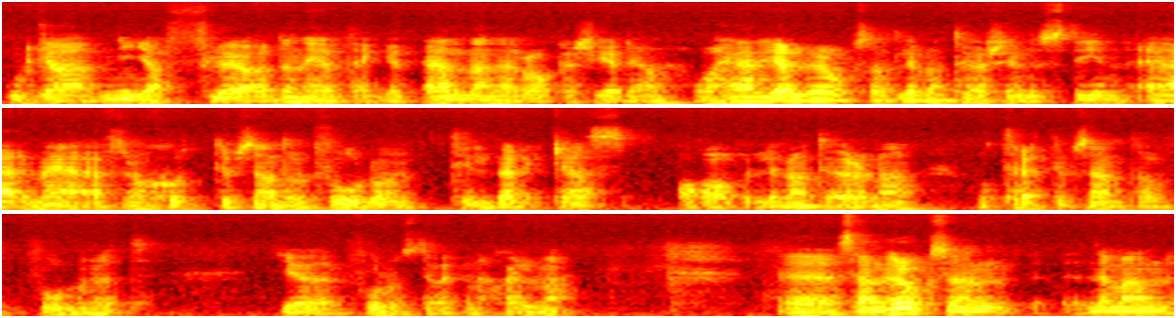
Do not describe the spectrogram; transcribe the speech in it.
olika nya flöden helt enkelt, eller den här raka kedjan. Och här gäller det också att leverantörsindustrin är med eftersom 70% av ett fordon tillverkas av leverantörerna och 30% av fordonet gör fordonstillverkarna själva. Eh, Sen är det också en, när man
